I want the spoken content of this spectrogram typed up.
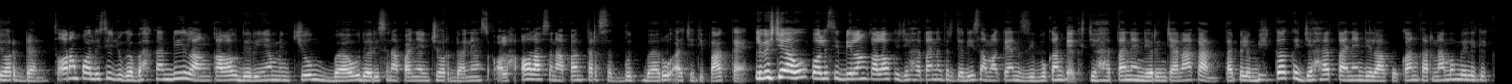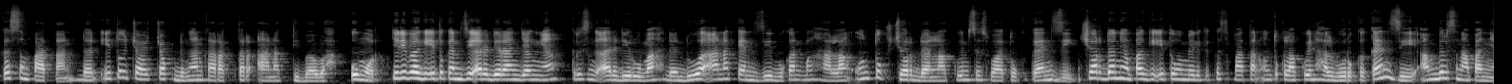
Jordan. Seorang polisi juga bahkan bilang kalau dirinya mencium bau dari senapannya Jordan yang seolah-olah senapan tersebut baru aja dipakai. Lebih jauh, polisi bilang kalau kejahatan yang terjadi sama Kenzie bukan kayak kejahatan yang direncanakan, tapi lebih ke kejahatan yang dilakukan karena memiliki kesempatan dan itu cocok dengan karakter anak di bawah umur. Jadi pagi itu Kenzie ada di ranjangnya, Chris nggak ada di rumah, dan dua anak Kenzie bukan penghalang untuk Jordan lakuin sesuatu ke Kenzie. Jordan yang pagi itu memiliki kesempatan untuk lakuin hal buruk ke Kenzie, ambil senapannya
